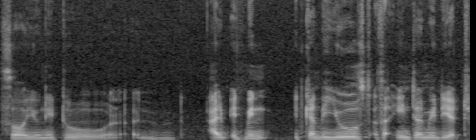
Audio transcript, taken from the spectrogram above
So, you need to uh, it mean it can be used as an intermediate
